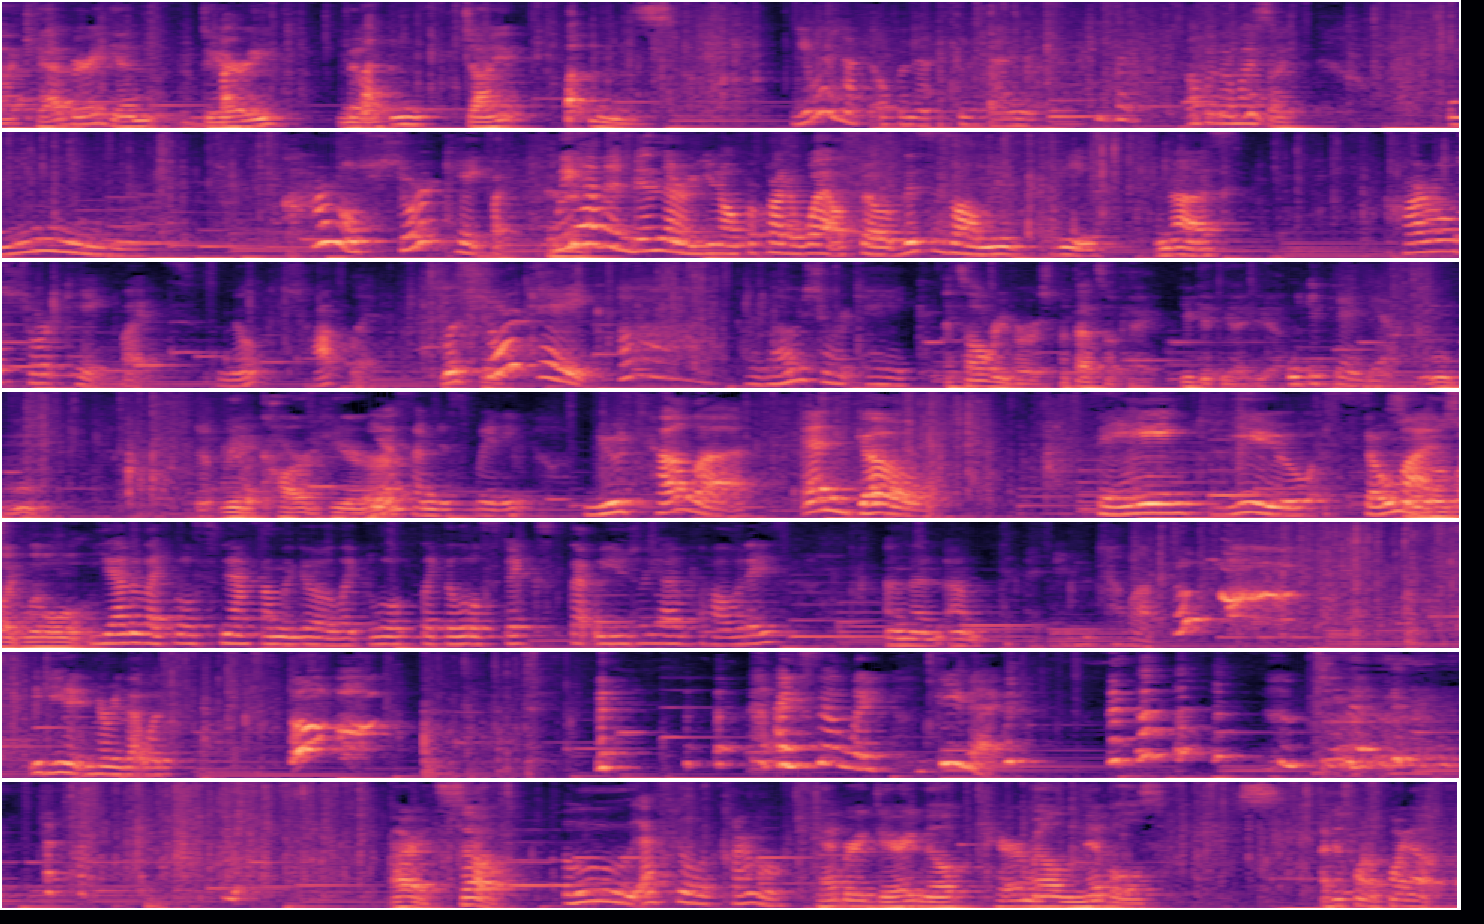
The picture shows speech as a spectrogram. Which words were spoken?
uh, Cadbury again, dairy milk, Buttons. giant buttons. You might have to open that and see what that is. I'll put it on my side. Ooh, caramel shortcake. But And we haven't been there, you know, for quite a while, so this is all new to me and us. Caramel shortcake bites, milk chocolate with So- shortcake. I love shortcake. It's all reversed, but that's okay. You get the idea. You get the idea. hmm We have a card here. Yes, I'm just waiting. Nutella and go. Thank you so, So much. those like little, yeah, they're like little snacks on the go, like little, like the little sticks that we usually have at the holidays, and then um, dip it in Nutella. If you didn't hear me, that was. I sound like peanut. all right, so Ooh, that's filled with caramel. Cadbury Dairy Milk Caramel Nibbles. I just want to point out,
